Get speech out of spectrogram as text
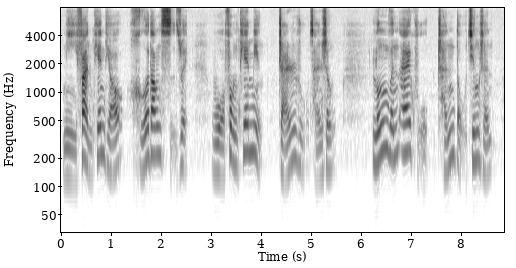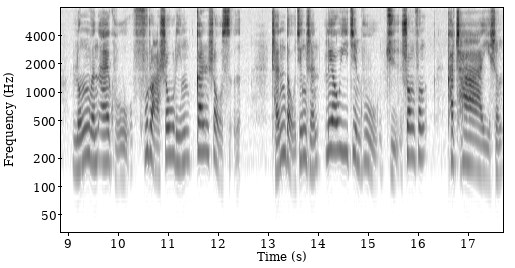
你犯天条，何当死罪？我奉天命斩汝残生。龙闻哀苦，臣抖精神；龙闻哀苦，伏爪收灵，甘受死。臣抖精神，撩衣进步，举双峰，咔嚓一声。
